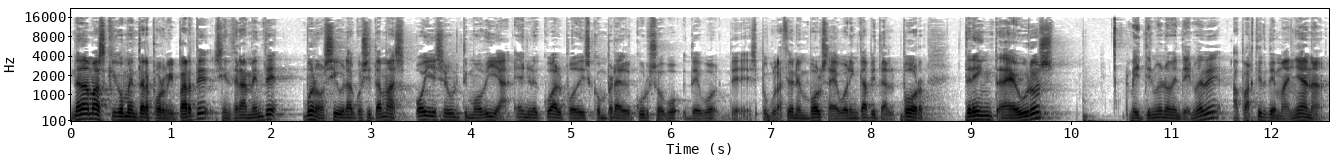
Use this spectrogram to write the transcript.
Nada más que comentar por mi parte, sinceramente. Bueno, sí, una cosita más. Hoy es el último día en el cual podéis comprar el curso de, de especulación en bolsa de Boring Capital por 30 euros 29,99. A partir de mañana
